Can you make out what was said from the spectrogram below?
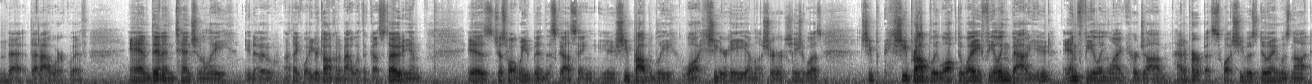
that that I work with. And then intentionally, you know, I think what you're talking about with the custodian is just what we've been discussing. You know, she probably wa she or he, I'm not sure which it was. She she probably walked away feeling valued and feeling like her job had a mm-hmm. purpose. What she was doing was not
